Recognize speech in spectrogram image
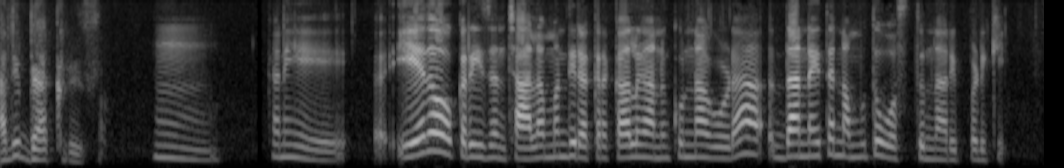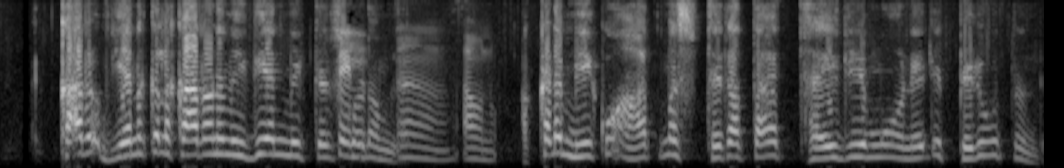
అది బ్యాక్ రీజన్. కానీ ఏదో ఒక రీజన్. చాలా మంది రకరకాలుగా అనుకున్నా కూడా దాన్ని అయితే నమ్ముతూ వస్తున్నారు ఇప్పటికి. కారణం వెనకల కారణం ఇది అని మీకు తెలుసుకోవడం. అవును. అక్కడ మీకు ఆత్మ స్థిరత ధైర్యము అనేది పెరుగుతుంది.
